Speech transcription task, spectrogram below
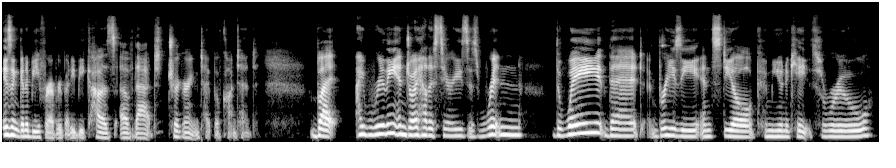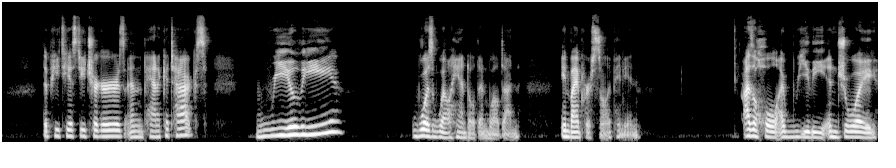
isn't going to be for everybody because of that triggering type of content. But I really enjoy how this series is written. The way that Breezy and Steele communicate through the PTSD triggers and panic attacks really was well handled and well done, in my personal opinion. As a whole, I really enjoy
